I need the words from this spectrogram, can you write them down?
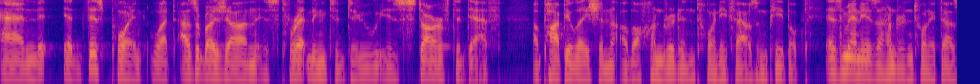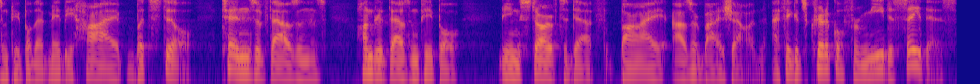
And at this point, what Azerbaijan is threatening to do is starve to death a population of 120,000 people. As many as 120,000 people, that may be high, but still, tens of thousands, 100,000 people being starved to death by Azerbaijan. I think it's critical for me to say this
